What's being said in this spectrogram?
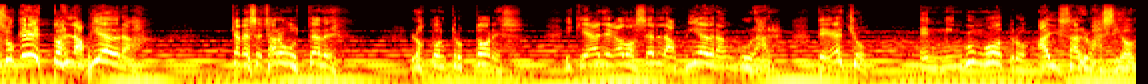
Jesucristo es la piedra que desecharon ustedes, los constructores, y que ha llegado a ser la piedra angular. De hecho, en ningún otro hay salvación,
